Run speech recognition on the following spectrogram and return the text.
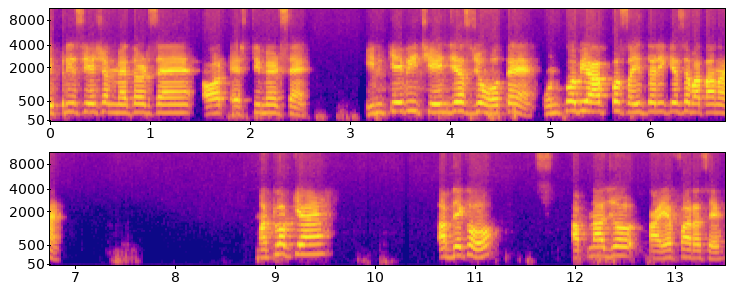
डिप्रिसिएशन मेथड्स हैं और एस्टिमेट्स हैं इनके भी चेंजेस जो होते हैं उनको भी आपको सही तरीके से बताना है मतलब क्या है अब देखो अपना जो आईएफआरएस है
